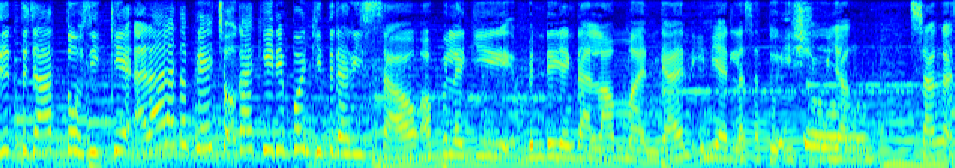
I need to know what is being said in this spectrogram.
Dia terjatuh sikit. Alah-alah terpelecok kaki dia pun. Kita dah risau. Apa lagi Benda yang dalaman kan? Ini adalah satu isu yang Sangat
